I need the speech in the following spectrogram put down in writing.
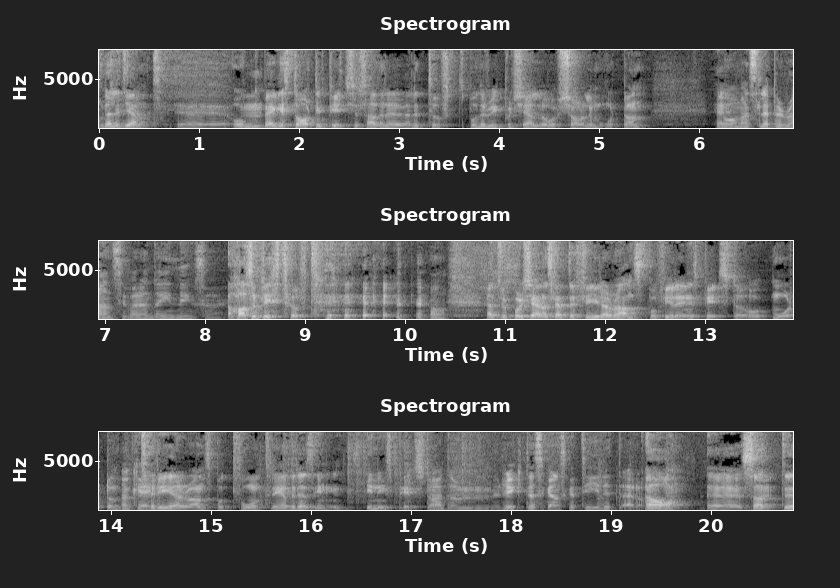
väldigt jämnt. Eh, och bägge starting pitchers hade det väldigt tufft. Både Rick Porcello och Charlie Morton. Ja, om man släpper runs i varenda inning så... Ja, så blir det tufft. Jag tror Porcello släppte fyra runs på fyra innings pitch då, och Morton Okej. tre runs på två och en tredjedels inning, innings pitch. Då. Ja, de rycktes ganska tidigt där då. Ja, eh, så att eh,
